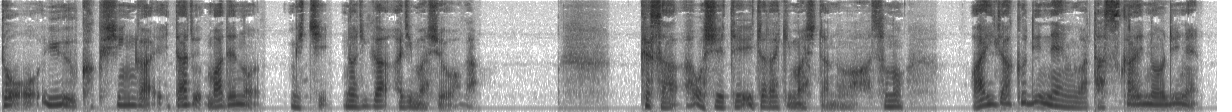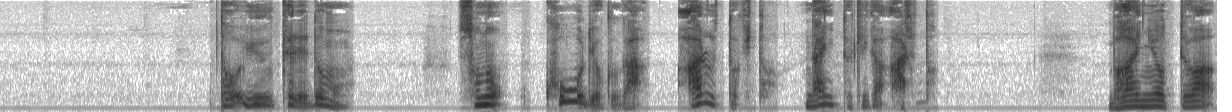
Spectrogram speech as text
という確信が至るまでの道のりがありましょうが、今朝教えていただきましたのは、その愛楽理念は助かりの理念、というけれども、その効力がある時とない時があると。場合によっては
